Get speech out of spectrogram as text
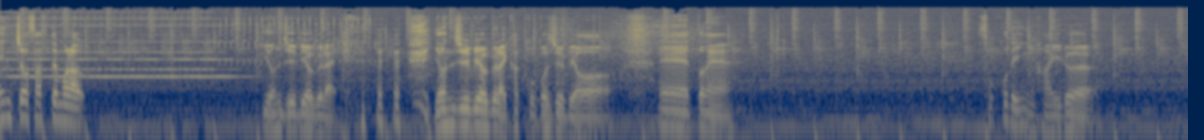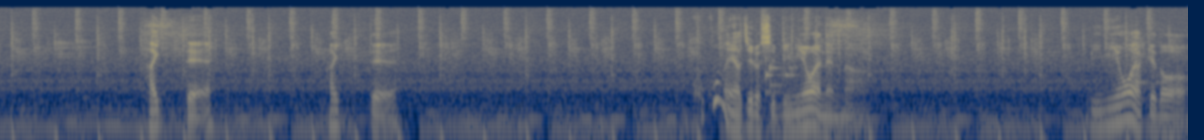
延長させてもらう。40秒ぐらい。40秒ぐらいかっこ50秒。えー、っとね。そこでイン入る。入って。入って。ここの矢印微妙やねんな。微妙やけど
